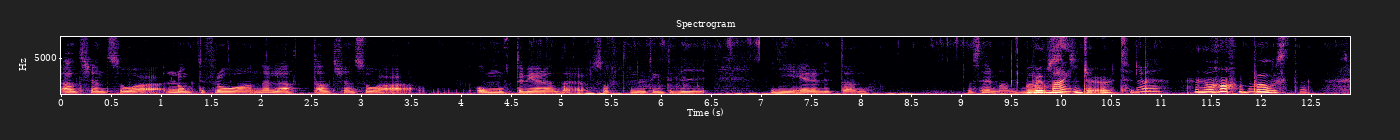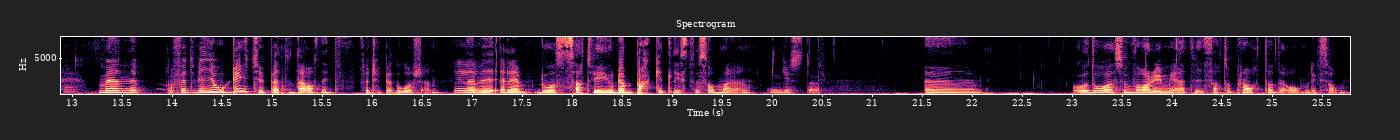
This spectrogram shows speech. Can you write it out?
allt känns så långt ifrån eller att allt känns så omotiverande. Så nu tänkte vi ge er en liten, vad säger man? Boost. Reminder typ. Ja, boost. Men för att vi gjorde ju typ ett sånt här avsnitt för typ ett år sedan. Mm. När vi, eller då satt vi och gjorde bucket list för sommaren. just det. Ehm, och då så var det ju mer att vi satt och pratade om liksom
